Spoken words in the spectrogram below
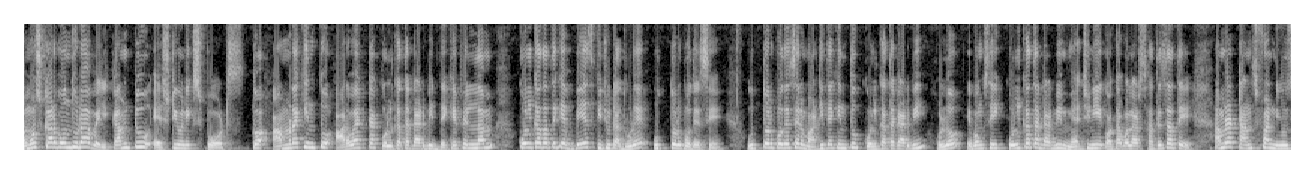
নমস্কার বন্ধুরা ওয়েলকাম টু এসটিউনিক স্পোর্টস তো আমরা কিন্তু আরও একটা কলকাতা ডার্বি দেখে ফেললাম। কলকাতা থেকে বেশ কিছুটা দূরে উত্তরপ্রদেশে। উত্তরপ্রদেশের মাটিতে কিন্তু কলকাতা ডার্বি হলো এবং সেই কলকাতা ডার্বি ম্যাচ নিয়ে কথা বলার সাথে সাথে আমরা ট্রান্সফার নিউজ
